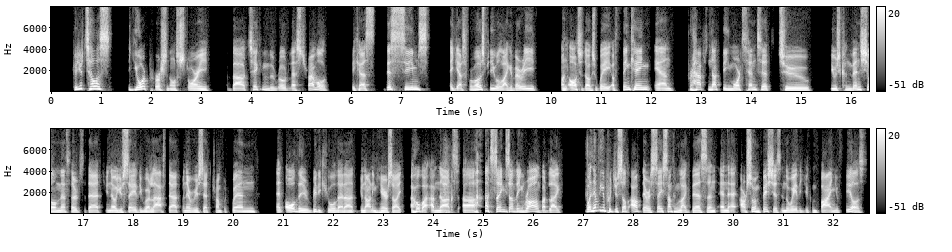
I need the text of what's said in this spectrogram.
Could you tell us your personal story about taking the road less traveled because this seems i guess for most people like a very unorthodox way of thinking and perhaps not being more tempted to use conventional methods that you know you say that you were laughed at whenever you said trump would win and all the ridicule that uh, you're not in here so i, I hope I, am not uh, saying something wrong but like whenever you put yourself out there, and say something like this, and and are so ambitious in the way that you combine your feels,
